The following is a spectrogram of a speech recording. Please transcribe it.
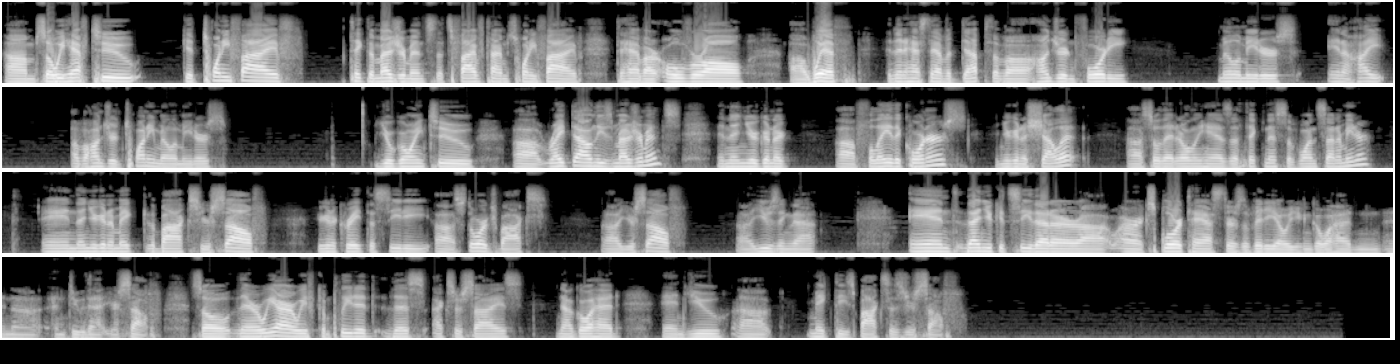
Um, so we have to get 25, take the measurements, that's 5 times 25, to have our overall uh, width. And then it has to have a depth of 140 millimeters and a height of 120 millimeters. You're going to uh, write down these measurements, and then you're going to uh, fillet the corners, and you're going to shell it uh, so that it only has a thickness of one centimeter and then you're going to make the box yourself. You're going to create the CD uh, storage box uh, yourself uh, using that. And then you could see that our uh, our explore task. There's a video. You can go ahead and and uh, and do that yourself. So there we are. We've completed this exercise. Now go ahead and you make these boxes yourself.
